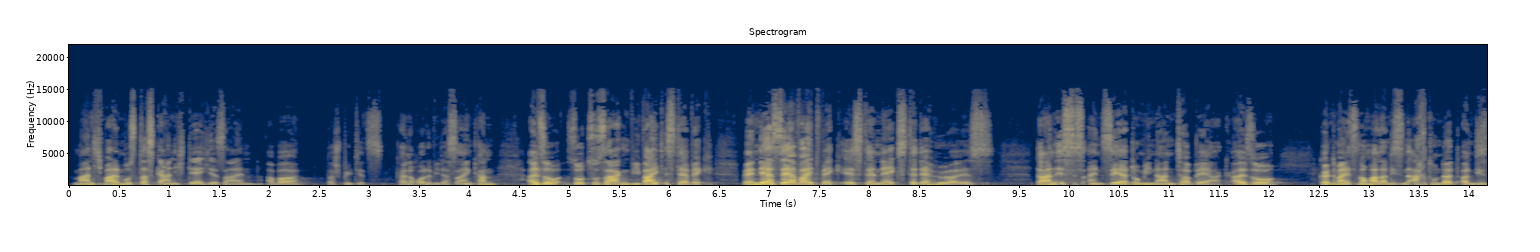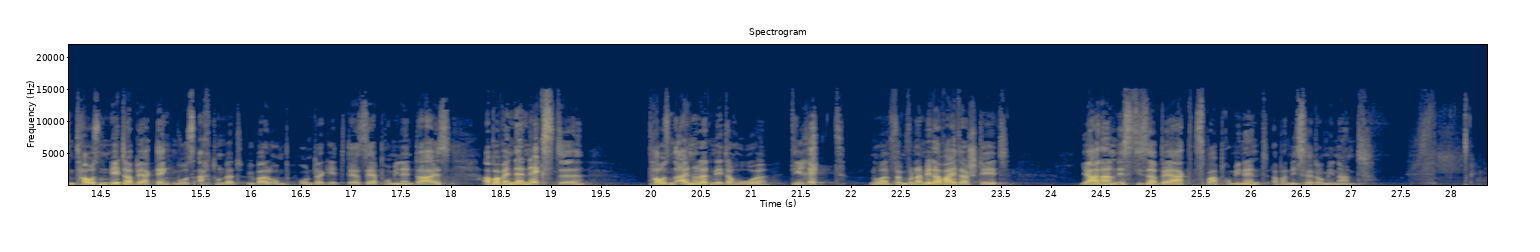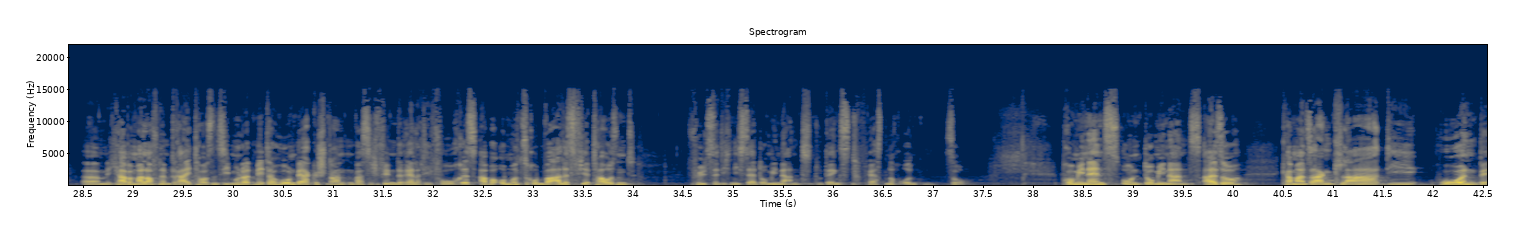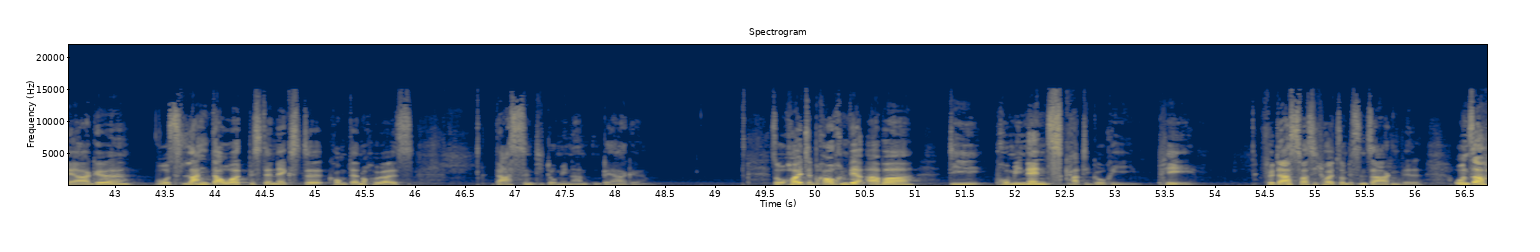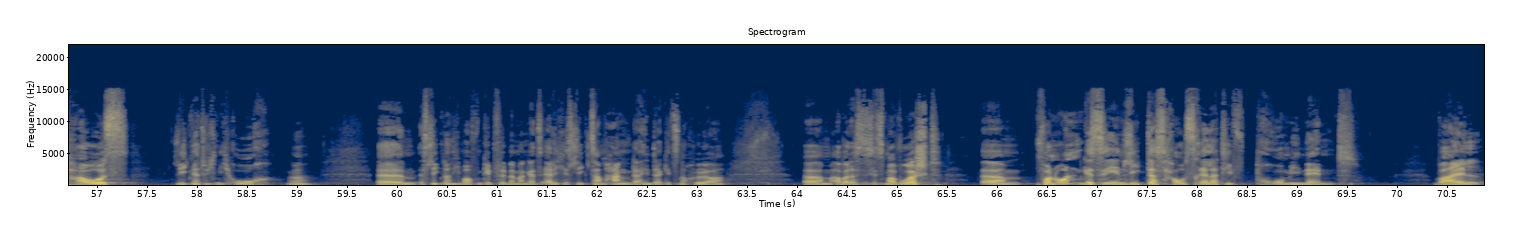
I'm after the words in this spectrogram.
Manchmal muss das gar nicht der hier sein, aber das spielt jetzt keine Rolle, wie das sein kann. Also sozusagen, wie weit ist der weg? Wenn der sehr weit weg ist, der nächste, der höher ist, dann ist es ein sehr dominanter Berg. Also könnte man jetzt nochmal an diesen 800, an diesen 1000 Meter Berg denken, wo es 800 überall runtergeht, der sehr prominent da ist. Aber wenn der nächste 1100 Meter hohe direkt nur 500 Meter weiter steht, ja, dann ist dieser Berg zwar prominent, aber nicht sehr dominant. Ähm, ich habe mal auf einem 3700 Meter hohen Berg gestanden, was ich finde relativ hoch ist, aber um uns herum war alles 4000. Fühlst du dich nicht sehr dominant. Du denkst, du fährst noch unten. So. Prominenz und Dominanz. Also kann man sagen, klar, die hohen Berge wo es lang dauert, bis der nächste kommt, der noch höher ist. Das sind die dominanten Berge. So, heute brauchen wir aber die Prominenzkategorie P für das, was ich heute so ein bisschen sagen will. Unser Haus liegt natürlich nicht hoch. Ne? Ähm, es liegt noch nicht mal auf dem Gipfel, wenn man ganz ehrlich ist, liegt es am Hang. Dahinter geht es noch höher. Ähm, aber das ist jetzt mal wurscht. Ähm, von unten gesehen liegt das Haus relativ prominent, weil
